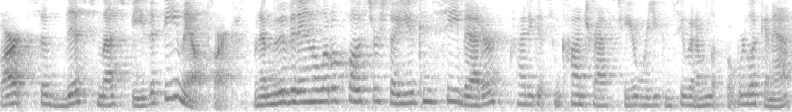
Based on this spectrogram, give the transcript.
part, so this must be the female part. I'm gonna move it in a little closer so you can see better. Try to get some contrast here where you can see what, I'm, what we're looking at.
